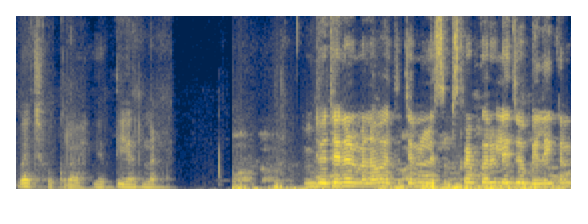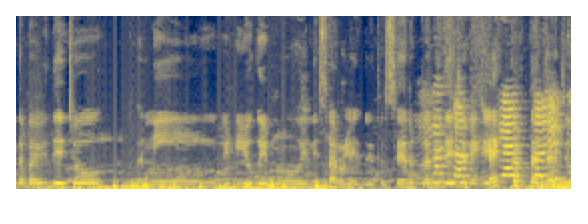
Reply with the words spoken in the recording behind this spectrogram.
કેવા છોકરા અત્યારના. જો ચેનલમાં નવા હોય તો ચેનલને સબસ્ક્રાઈબ કરી લેજો બે લાઇકન દબાવી દેજો અને વીડિયો ગમ્યો હોય ને સારું લાગ્યું હોય તો શેર કરી દેજો ને એક લાઈક કરતા જાજો.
